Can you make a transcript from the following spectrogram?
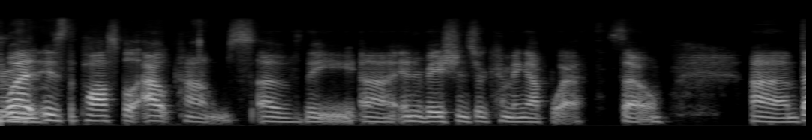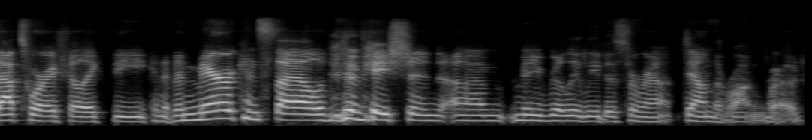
what is the possible outcomes of the uh, innovations you're coming up with. So um, that's where I feel like the kind of American style of innovation um, may really lead us around down the wrong road.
